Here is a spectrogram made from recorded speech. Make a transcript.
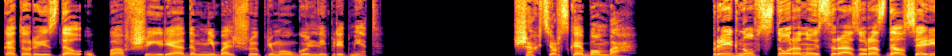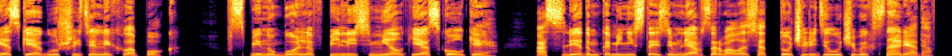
который издал упавший рядом небольшой прямоугольный предмет. Шахтерская бомба. Прыгнул в сторону и сразу раздался резкий оглушительный хлопок. В спину больно впились мелкие осколки, а следом каменистая земля взорвалась от очереди лучевых снарядов.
